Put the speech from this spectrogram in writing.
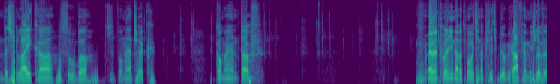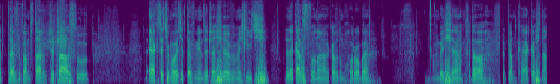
dać lajka, suba, dzwoneczek, komentarz. Ewentualnie nawet możecie napisać biografię, myślę, że też wam starczy czasu. Jak chcecie, możecie w międzyczasie wymyślić lekarstwo na każdą chorobę. By się przydała szczepionka jakaś na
